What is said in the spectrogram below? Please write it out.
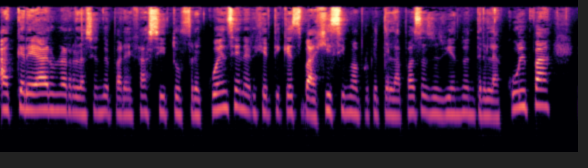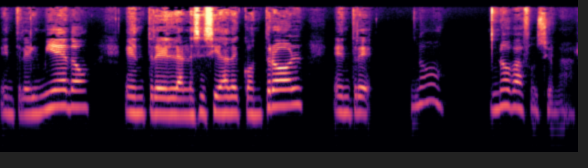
a crear una relación de pareja si tu frecuencia energética es bajísima porque te la pasas viviendo entre la culpa, entre el miedo, entre la necesidad de control, entre... No, no va a funcionar.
